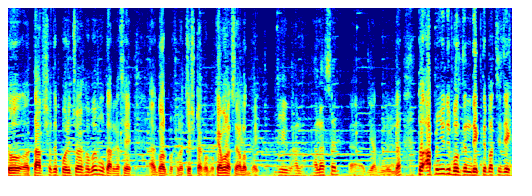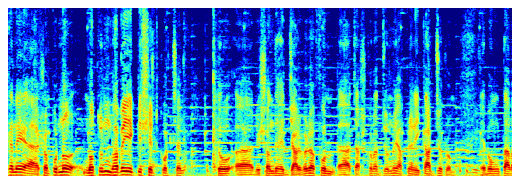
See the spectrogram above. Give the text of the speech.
তো তার সাথে পরিচয় হবে এবং তার কাছে গল্প শোনার চেষ্টা করব। কেমন আছেন আলাদ ভাই? জি ভালো। ভালো আছেন? জি আলহামদুলিল্লাহ। তো আপনি যদি বলতেন দেখতে পাচ্ছি যে এখানে সম্পূর্ণ নতুন ভাবেই একটি শেড করছেন। তো আহ, নিঃসন্দেহে জারবেরা ফুল চাষ করার জন্যই আপনার এই কার্যক্রম। এবং তার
